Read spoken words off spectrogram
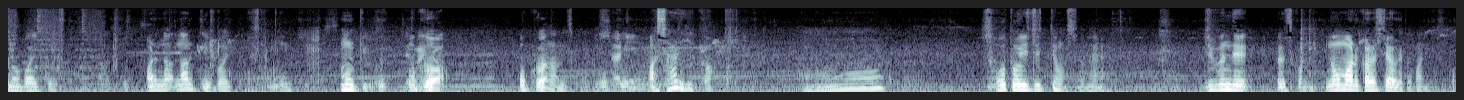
のバイク。です。かあれななんていう？バイクですかモンキーです。モンキー？奥は奥は何ですか？シャリー。あシャリーか。相当いじってますよね。自分でですか？ノーマルから仕上げた感じですか？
